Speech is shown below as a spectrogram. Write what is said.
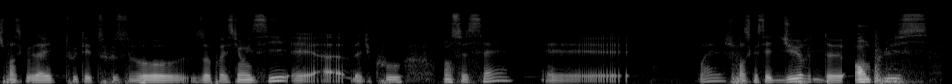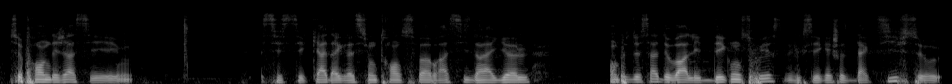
Je pense que vous avez toutes et tous vos oppressions ici, et euh, bah, du coup, on se sait. Et ouais, je pense que c'est dur de, en plus, se prendre déjà ces, ces, cas d'agression transphobe, raciste dans la gueule. En plus de ça, devoir les déconstruire, vu que c'est quelque chose d'actif, se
